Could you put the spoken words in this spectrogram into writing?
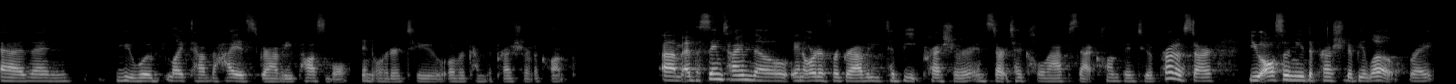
uh, then you would like to have the highest gravity possible in order to overcome the pressure of a clump. Um, at the same time, though, in order for gravity to beat pressure and start to collapse that clump into a protostar, you also need the pressure to be low, right?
